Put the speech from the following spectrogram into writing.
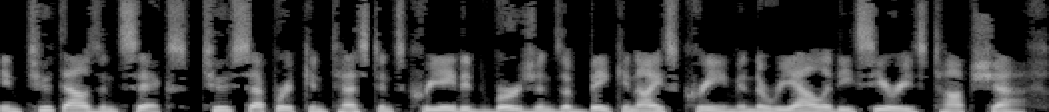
In 2006, two separate contestants created versions of bacon ice cream in the reality series Top Chef.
